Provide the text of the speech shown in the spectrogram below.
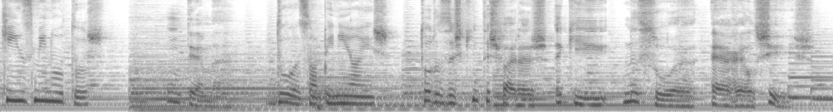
15 minutos. Um tema. Duas opiniões todas as quintas-feiras aqui na sua RLX.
